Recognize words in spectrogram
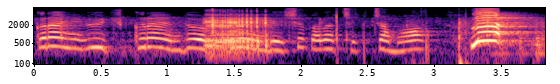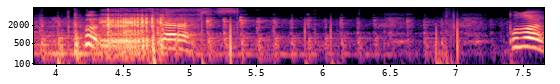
Granny 3, Granny 4, Granny 5'e kadar çekeceğim ha. Şerefsiz. Play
